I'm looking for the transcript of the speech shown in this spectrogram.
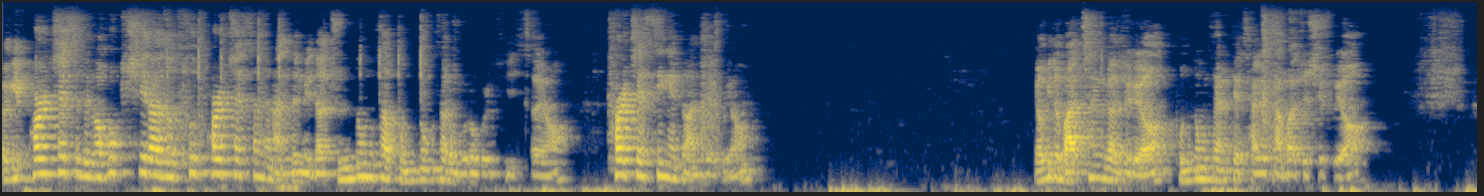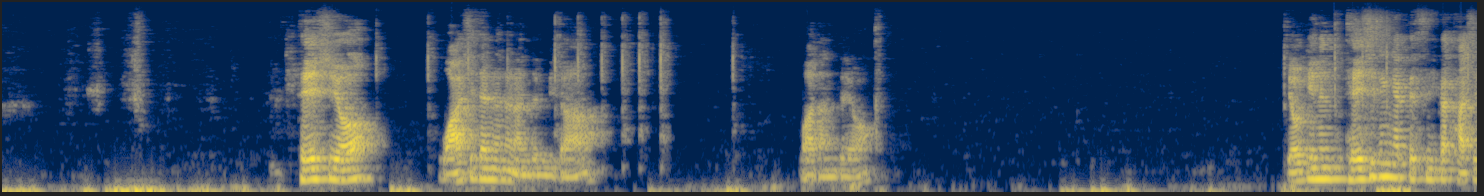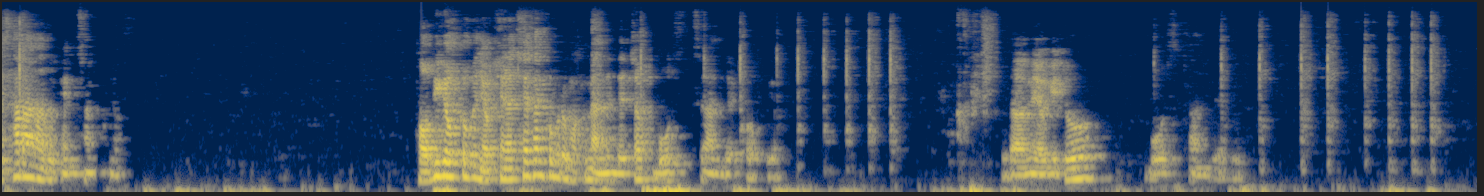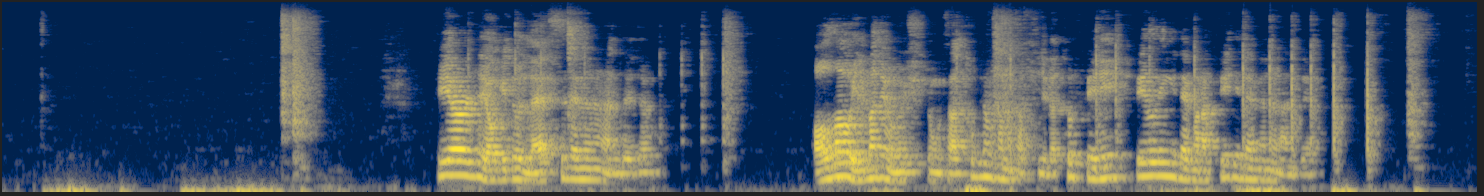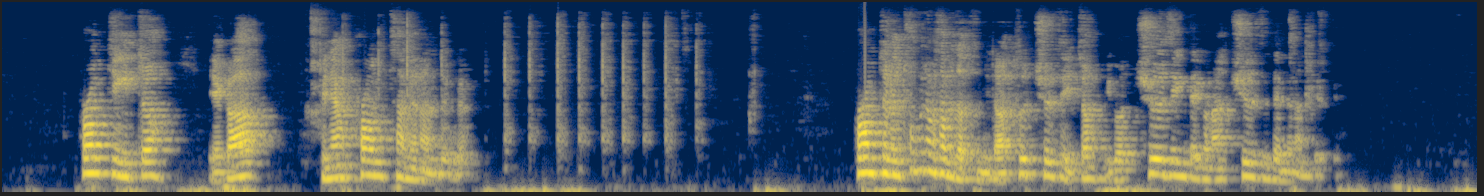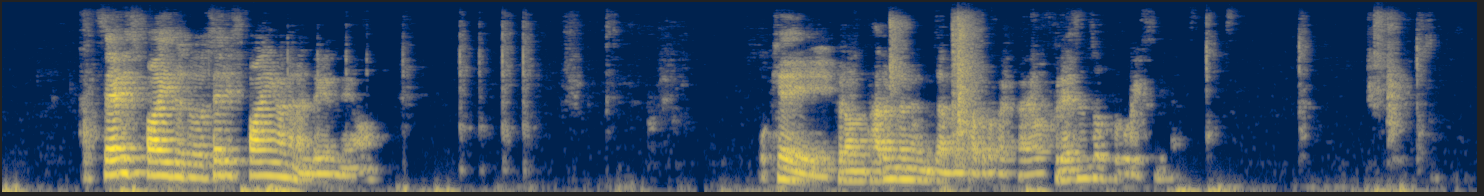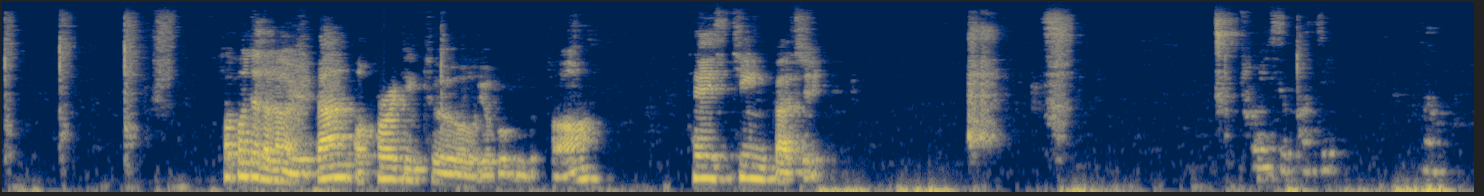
여기 purchased가 혹시라도 to purchase는 안 됩니다. 준동사, 본동사로 물어볼 수 있어요. purchasing에도 안 되고요. 여기도 마찬가지로 본동사 형태 잘 잡아주시고요. 대시어 what이 되면은 안 됩니다. what 안 돼요. 여기는 대시 생략됐으니까 다시 살아나도 괜찮고요. 더비격급은 역시나 최상급으로 바꾸면 안 된댔죠? most 안될 거고요. 그 다음에 여기도 most 안 되고. Feared 여기도 less 되면 안 되죠. allow 일반적인 의식 동사, to 동사만 잡습니다. to feel이 feeling이 되거나 feel이 되면 안 돼요. prompting 있죠? 얘가 그냥 prompt 하면 안 되고요. prompt는 to 부정사만 잡습니다. to choose 있죠? 이거 choosing 되거나 choose 되면 안 되고요. satisfied도 satisfying 하면 안 되겠네요. 오케이. 그럼 다른 전형 문제 한번 가보러 갈까요? 글의 순서부터 보겠습니다. 첫 번째 단락은 일단 according to 이 부분부터 tasting까지 초이스까지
